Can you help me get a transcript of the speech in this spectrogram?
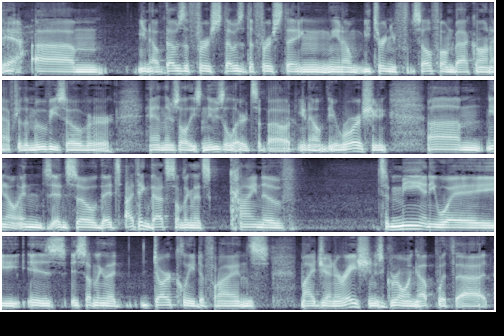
Yeah. um, you know that was the first that was the first thing you know you turn your cell phone back on after the movie's over and there's all these news alerts about you know the aurora shooting um, you know and and so it's i think that's something that's kind of to me anyway is is something that darkly defines my generation is growing up with that.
